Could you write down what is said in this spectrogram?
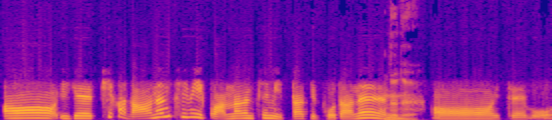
어, 이게 피가 나는 팀이 있고 안 나는 팀이 있다기보다는 네네. 어, 이제 뭐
